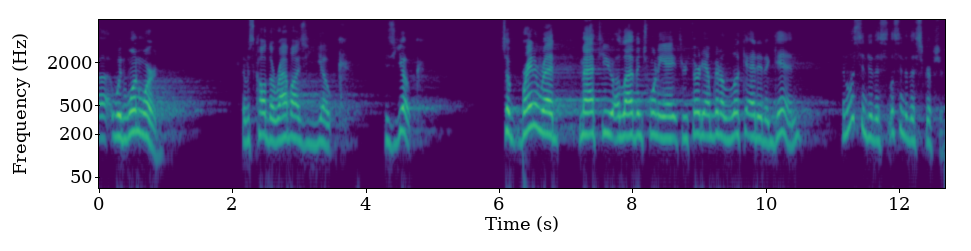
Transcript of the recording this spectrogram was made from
uh, with one word it was called the rabbi's yoke, his yoke. So Brandon read Matthew 11, 28 through 30. I'm going to look at it again and listen to this. Listen to this scripture.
